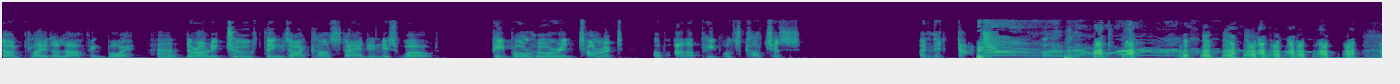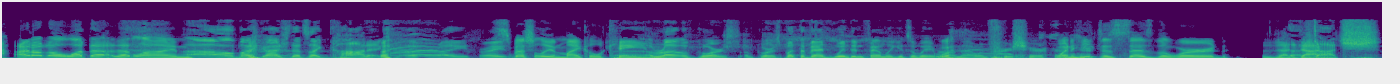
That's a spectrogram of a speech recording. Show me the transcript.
Don't play the laughing boy. Uh-huh. there are only two things I can't stand in this world people who are intolerant of other people's cultures and the Dutch. I don't know what that that line, Oh my gosh, that's iconic. Uh, right, right. especially in Michael Caine, Uh, right, of course, of course. But the Van Winden family gets a waiver on that one for sure. when he just says the word the, Dutch. Dutch.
